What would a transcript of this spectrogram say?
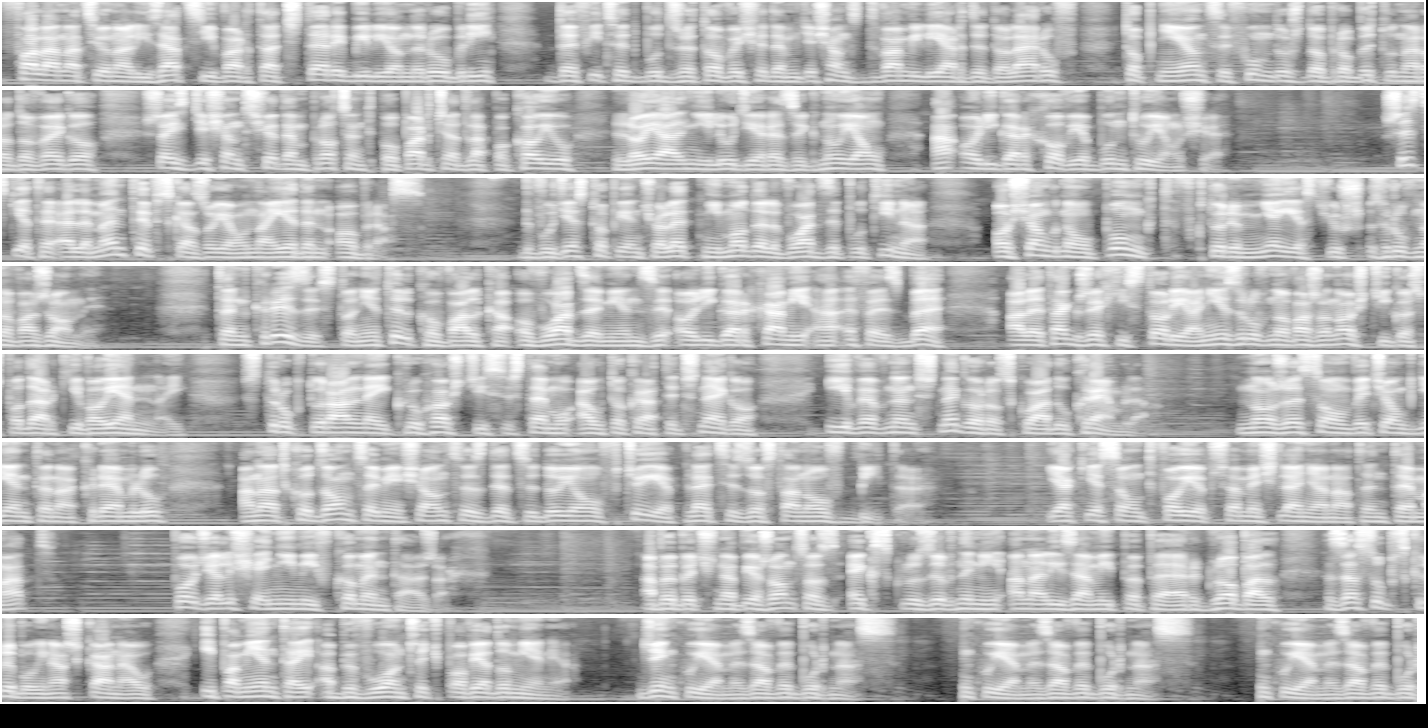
Fala nacjonalizacji warta 4 biliony rubli, deficyt budżetowy 72 miliardy dolarów, topniejący fundusz dobrobytu narodowego, 67% poparcia dla pokoju, lojalni ludzie rezygnują, a oligarchowie buntują się. Wszystkie te elementy wskazują na jeden obraz. 25-letni model władzy Putina osiągnął punkt, w którym nie jest już zrównoważony. Ten kryzys to nie tylko walka o władzę między oligarchami a FSB, ale także historia niezrównoważoności gospodarki wojennej, strukturalnej kruchości systemu autokratycznego i wewnętrznego rozkładu Kremla. Noże są wyciągnięte na Kremlu, a nadchodzące miesiące zdecydują, w czyje plecy zostaną wbite. Jakie są Twoje przemyślenia na ten temat? Podziel się nimi w komentarzach. Aby być na bieżąco z ekskluzywnymi analizami PPR Global, zasubskrybuj nasz kanał i pamiętaj, aby włączyć powiadomienia. Dziękujemy za wybór nas. Dziękujemy za wybór nas. Dziękujemy za wybór nas.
